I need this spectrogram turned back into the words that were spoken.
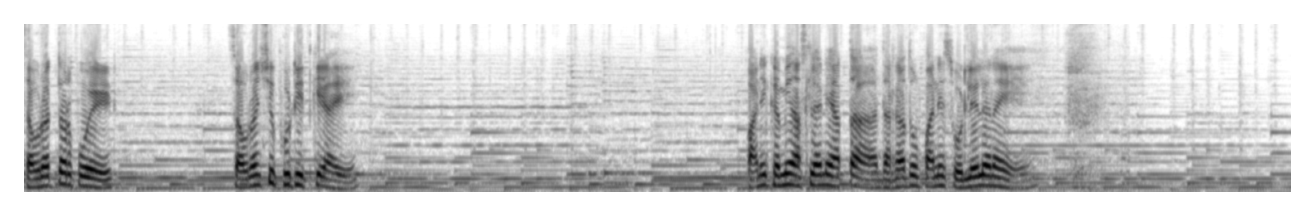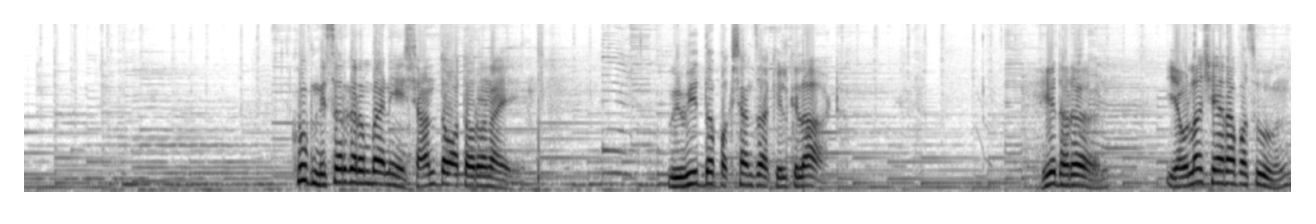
चौऱ्याहत्तर पॉईंट चौऱ्याऐंशी फूट इतके आहे. पाणी कमी असल्याने आता धरणातून पाणी सोडलेलं नाही. खूप निसर्गरम्य आणि शांत वातावरण आहे. विविध पक्ष्यांचा किलकिलाट. हे धरण येवला शहरापासून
